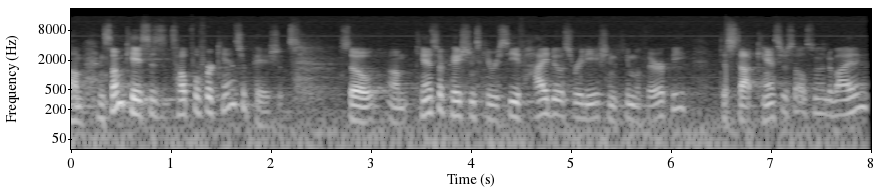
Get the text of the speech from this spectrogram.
Um, in some cases, it's helpful for cancer patients. So um, cancer patients can receive high-dose radiation chemotherapy to stop cancer cells from dividing,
